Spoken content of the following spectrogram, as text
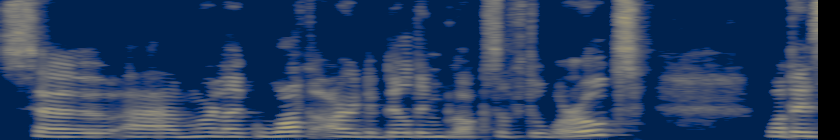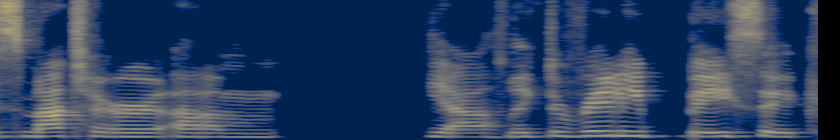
So uh, more like what are the building blocks of the world? What is matter? Um, yeah, like the really basic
